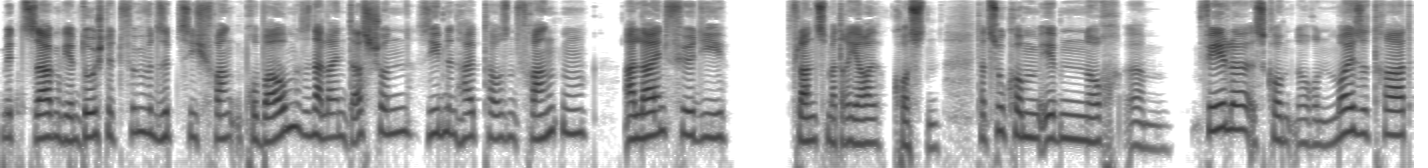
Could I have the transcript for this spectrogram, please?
mit, sagen wir im Durchschnitt 75 Franken pro Baum, sind allein das schon 7.500 Franken allein für die Pflanzmaterialkosten. Dazu kommen eben noch ähm, Pfähle, es kommt noch ein Mäusedraht,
